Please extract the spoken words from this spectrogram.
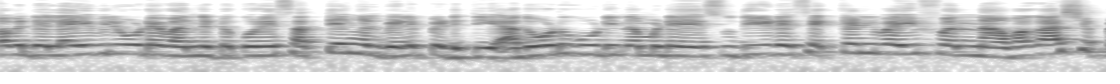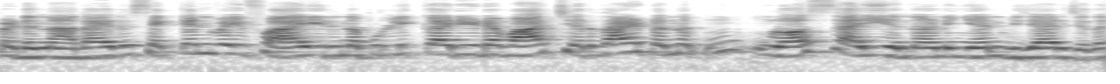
അവന്റെ ലൈവിലൂടെ വന്നിട്ട് കുറെ സത്യങ്ങൾ വെളിപ്പെടുത്തി. അതോടുകൂടി നമ്മുടെ സുധിയുടെ സെക്കൻഡ് വൈഫ് എന്ന് അവകാശപ്പെടുന്ന അതായത് സെക്കൻഡ് വൈഫ് ആയിരുന്ന പുള്ളിക്കാരിയുടെ വാ ചെറുതായിട്ടൊന്ന് ക്ലോസ് ആയി എന്നാണ് ഞാൻ വിചാരിച്ചത്.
